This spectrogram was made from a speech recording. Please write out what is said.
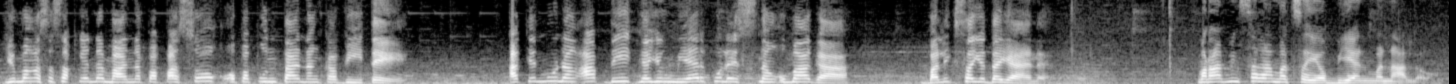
yung mga sasakyan naman na papasok o papunta ng Cavite. At yan muna ang update ngayong Miyerkules ng umaga. Balik sa iyo, Dayan. Maraming salamat sa iyo, Bien Manalo.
